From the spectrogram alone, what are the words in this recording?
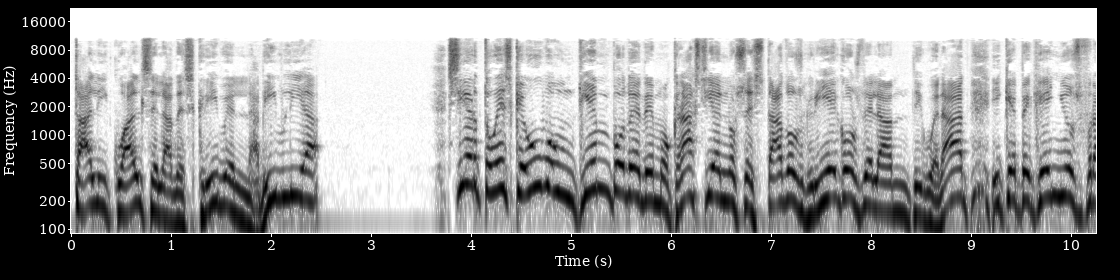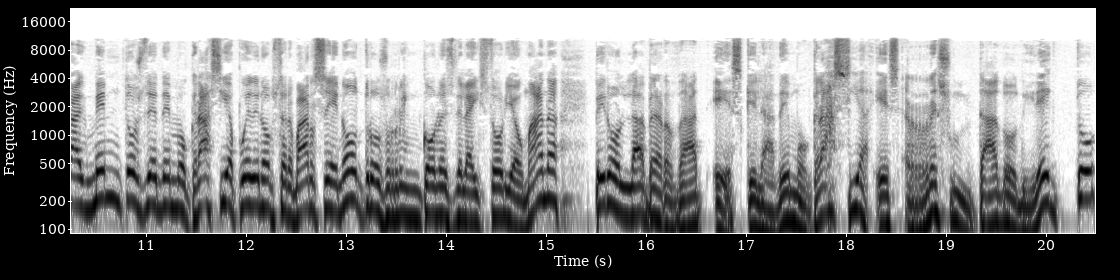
tal y cual se la describe en la Biblia? Cierto es que hubo un tiempo de democracia en los estados griegos de la antigüedad y que pequeños fragmentos de democracia pueden observarse en otros rincones de la historia humana, pero la verdad es que la democracia es resultado directo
